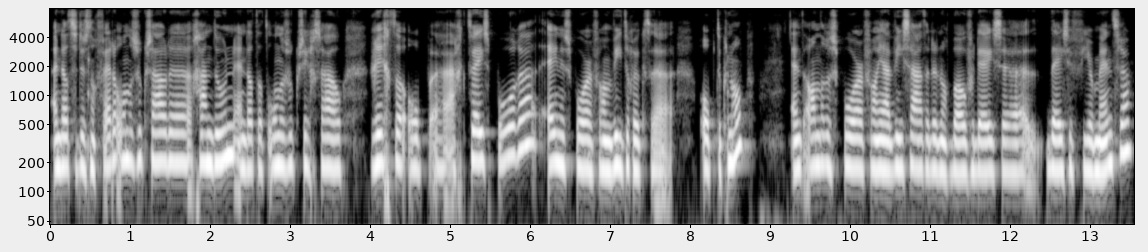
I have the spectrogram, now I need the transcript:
En dat ze dus nog verder onderzoek zouden gaan doen. En dat dat onderzoek zich zou richten op eigenlijk twee sporen. Ene spoor van wie drukte op de knop. En het andere spoor van ja, wie zaten er nog boven deze, deze vier mensen.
